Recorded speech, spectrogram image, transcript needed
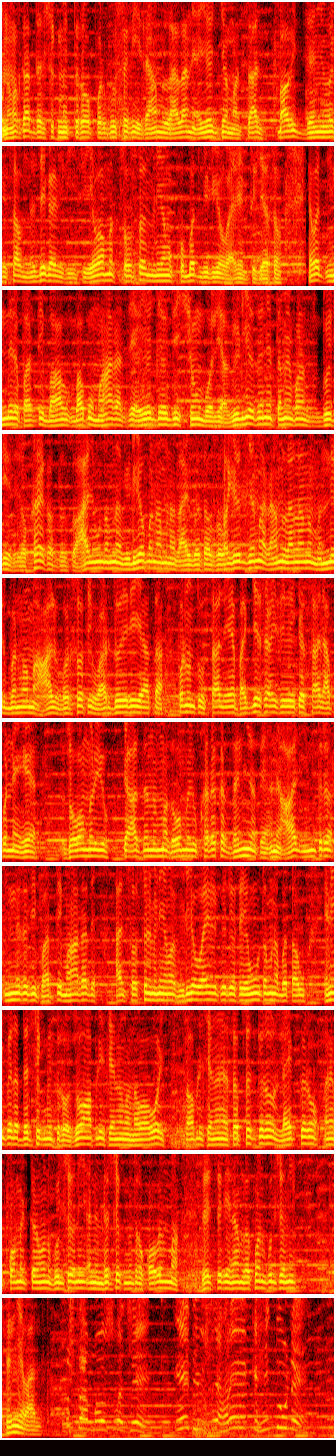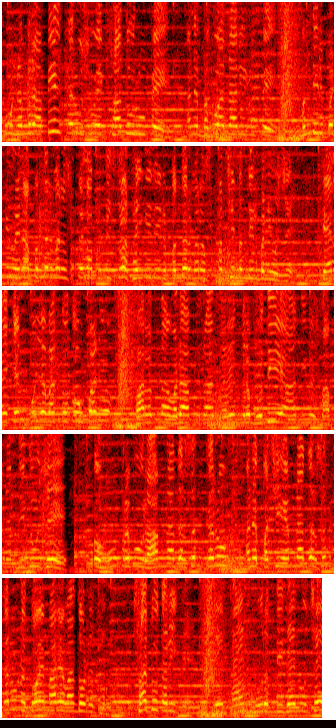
નમસ્કાર દર્શક મિત્રો પ્રભુ શ્રી રામ લાલાની અયોધ્યામાં ચાલ. બાવીસ જાન્યુઆરી સાવ નજીક આવી રહી છે. એવામાં જ સોશિયલ મીડિયામાં ખૂબ જ વીડિયો વાયરલ થઈ રહ્યા છે. એવા જ ઇન્દ્ર ભારતી બાપુ મહારાજ જે અયોધ્યા શું બોલ્યા? વીડિયો જોઈને તમે પણ જોઈ જશો ખરેખર દોસ્તો, હાલ હું તમને વીડિયો પણ હમણાં લાઈવ બતાવશો અયોધ્યામાં રામલાલાનું મંદિર બનવામાં હાલ વર્ષોથી વાટ જોઈ રહ્યા હતા. પરંતુ સાલ એ ભાગ્યશાળી છે કે સાલ આપણને એ જોવા મળ્યું કે આ જન્મમાં જોવા મળ્યું. ખરેખર ધન્ય છે. અને હાલ ઇન્દ્ર, ઇન્દ્રજી ભારતી મહારાજે હાલ સોશિયલ મીડિયામાં વીડિયો વાયરલ કર્યો છે. એ હું તમને બતાવું. એની પહેલાં દર્શક મિત્રો, જો આપણી ચેનલમાં નવા હોય, તો આપણી ચેનલને સબસ્ક્રાઈબ કરો લાઇક કરો અને કોમેન્ટ કરવાનું ભૂલશો નહીં. અને દર્શક મિત્રો કોમેન્ટમાં જય શ્રી રામ લખવાનું ભૂલશો નહીં. ધન્યવાદ. મહોત્સવ છે. એ દિવસે હરેક હિન્દુને હું નમ્ર અપીલ કરું છું એક સાધુ રૂપે અને ભગવાદારી રૂપે. મંદિર બન્યું એના પંદર વર્ષ પહેલા પ્રતિષ્ઠા થઈ ગઈ પંદર વર્ષ પછી મંદિર બન્યું છે. ત્યારે કેમ કોઈ આ વાત નહોતો ઉપાડ્યો ભારતના વડાપ્રધાન નરેન્દ્ર મોદીએ આ દિવસ આપણે દીધું છે, તો હું પ્રભુ રામના દર્શન કરું અને પછી એમના દર્શન કરું ને તોય મારે વાંધો નથી. સાધુ તરીકે જે ટાઈમ મુહૂર્ત દીધેલું છે,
